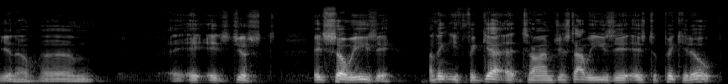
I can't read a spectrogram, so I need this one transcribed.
you know, um, it, it's just, it's so easy. I think you forget at times just how easy it is to pick it up.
